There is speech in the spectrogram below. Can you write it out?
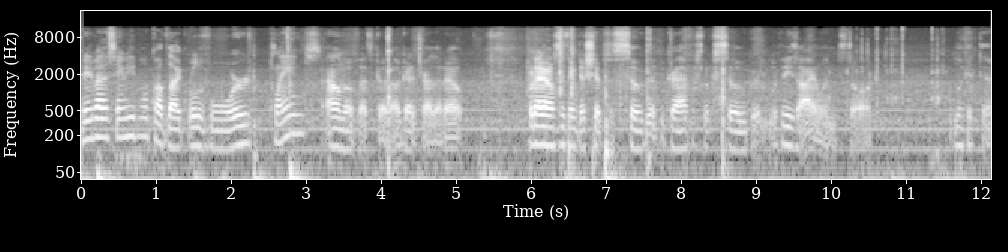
made by the same people called like World of War planes. I don't know if that's good. I gotta try that out. But I honestly think the ships is so good. The graphics look so good. Look at these islands, dog. Look at them.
